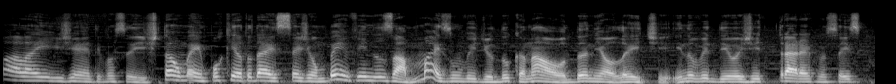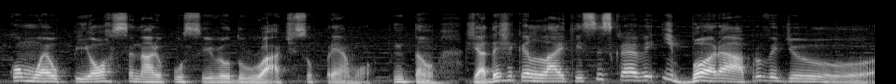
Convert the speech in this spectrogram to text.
Fala aí gente, vocês estão bem? Porque eu tô daí, sejam bem-vindos a mais um vídeo do canal Daniel Leite E no vídeo de hoje trarei para vocês como é o pior cenário possível do Rat Supremo Então, já deixa aquele like, se inscreve e bora pro vídeo!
